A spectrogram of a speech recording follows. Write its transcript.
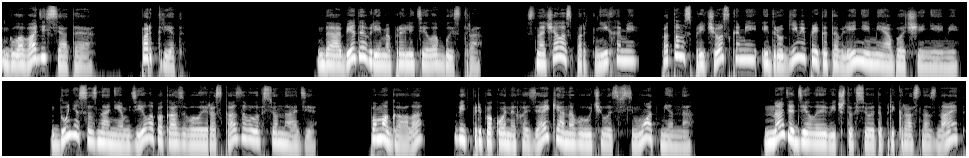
Глава десятая. Портрет. До обеда время пролетело быстро. Сначала с портнихами, потом с прическами и другими приготовлениями и облачениями. Дуня сознанием дела показывала и рассказывала все Наде. Помогала, ведь при покойной хозяйке она выучилась всему отменно. Надя, делая вид, что все это прекрасно знает,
